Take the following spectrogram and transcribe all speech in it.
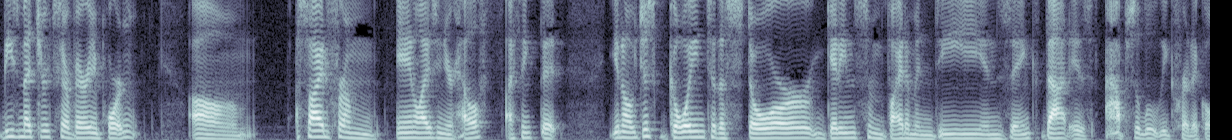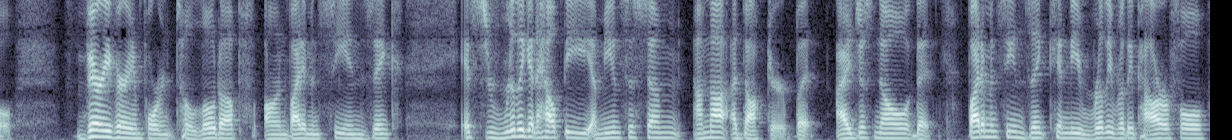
these metrics are very important. Um, aside from analyzing your health, I think that you know just going to the store, getting some vitamin D and zinc, that is absolutely critical very, very important to load up on vitamin C and zinc. It's really going to help the immune system. I'm not a doctor, but I just know that vitamin C and zinc can be really, really powerful.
